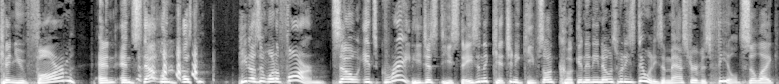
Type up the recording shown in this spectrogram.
can you farm? And and Stoutland doesn't. he doesn't want to farm. So it's great. He just he stays in the kitchen, he keeps on cooking, and he knows what he's doing. He's a master of his field. So like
